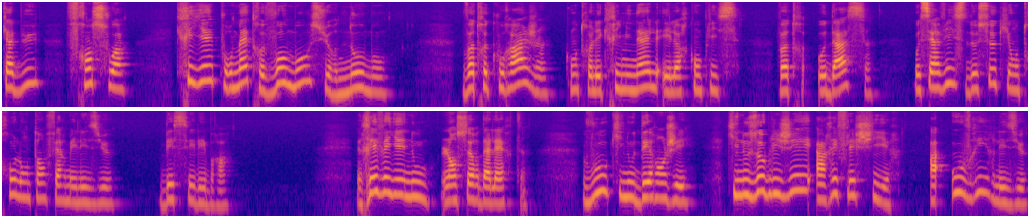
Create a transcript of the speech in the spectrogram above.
Cabu François, criez pour mettre vos mots sur nos mots. Votre courage contre les criminels et leurs complices, votre audace au service de ceux qui ont trop longtemps fermé les yeux, baissez les bras. Réveillez-nous, lanceurs d'alerte, vous qui nous dérangez, qui nous obligez à réfléchir, à ouvrir les yeux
